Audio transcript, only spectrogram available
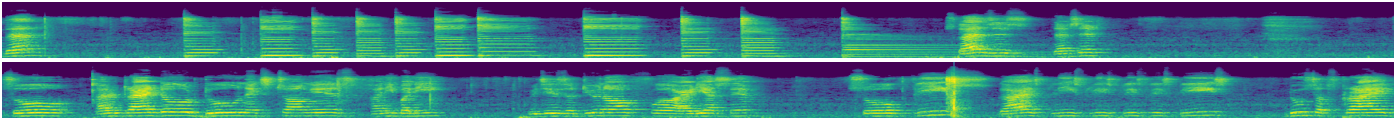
Then so guys is that's it so I'll try to do next song is Honey Bunny which is a tune of uh, Idea Sim. So please guys please please please please please do subscribe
